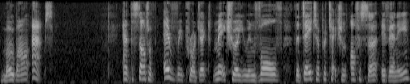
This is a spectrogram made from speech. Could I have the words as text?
mobile apps. At the start of every project, make sure you involve the data protection officer, if any,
